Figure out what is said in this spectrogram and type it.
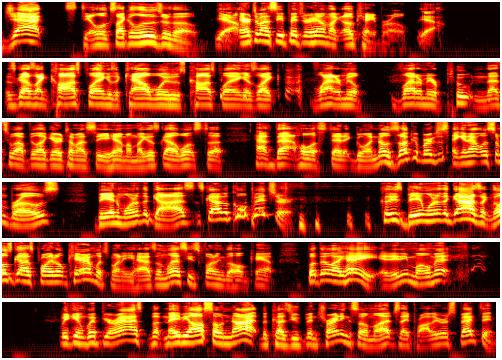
Jack still looks like a loser though. yeah, Every time I see a picture of him, I'm like, okay, bro. yeah. This guy's like cosplaying as a cowboy who's cosplaying as like Vladimir Vladimir Putin. That's who I feel like every time I see him. I'm like, this guy wants to have that whole aesthetic going. No, Zuckerberg's just hanging out with some bros, being one of the guys. It's kind of a cool picture. Because he's being one of the guys. Like, those guys probably don't care how much money he has unless he's funding the whole camp. But they're like, hey, at any moment, we can whip your ass, but maybe also not because you've been training so much, they probably respect him.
